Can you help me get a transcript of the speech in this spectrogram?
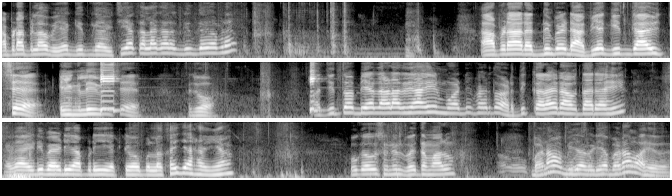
આપણા પેલા ભૈયા ગીત ગાયું. છે કલાકાર ગીત ગાયું આપણે? આપણા રજનીભાઈ ડાભીએ ગીત ગાયું જ છે ઢીંગલી વિશે. જો હજી તો બે દાડા થયા મોડિફાઈડ તો અડધી કરાવીને આવતા રહ્યા હવે આઈડી બાઈડી આપણી એક્ટિવા પર લખાઈ જશે અહીંયા. હું કહું સુનિલભાઈ તમારું? બનાવો બીજા વીડિયો બનાવવા હવે.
